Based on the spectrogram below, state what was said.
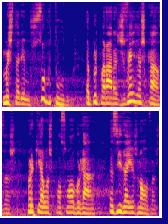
Mas estaremos, sobretudo, a preparar as velhas casas para que elas possam albergar as ideias novas.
